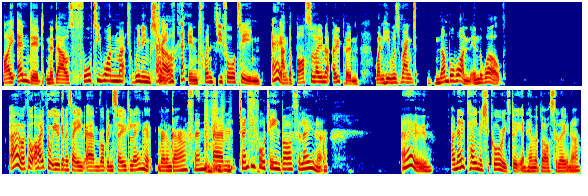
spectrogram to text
I ended Nadal's 41 match winning streak Oh. in 2014 Oh. at the Barcelona Open when he was ranked number one in the world. Oh, I thought I thought you were going to say um, Robin Soderling at Roland Garros. Then um, 2014 Barcelona. Oh, I know Kei Nishikori's beating him at Barcelona,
